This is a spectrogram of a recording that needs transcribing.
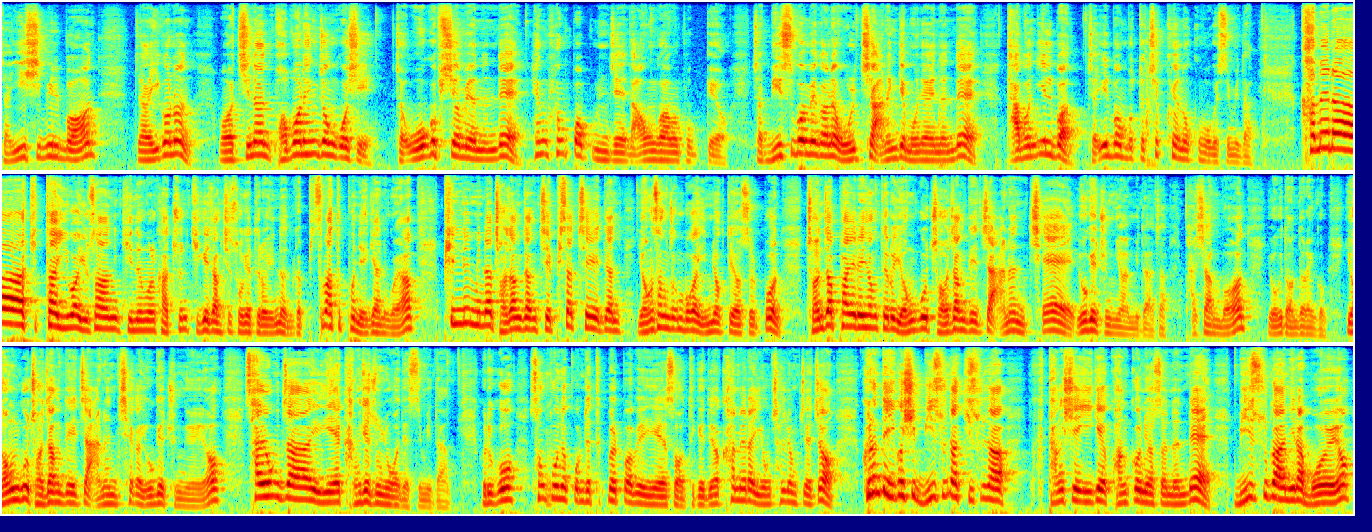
자, 21번. 자, 이거는 어, 지난 법원 행정고시 자, 5급 시험이었는데 행, 형법 문제 나온 거 한번 볼게요. 자, 미수범에 관해 옳지 않은 게 뭐냐 했는데 답은 1번. 자, 1번부터 체크해 놓고 보겠습니다. 카메라 기타 이와 유사한 기능을 갖춘 기계장치 속에 들어있는 그러니까 스마트폰 얘기하는 거야. 필름이나 저장장치의 피사체에 대한 영상 정보가 입력되었을 뿐 전자 파일의 형태로 영구 저장되지 않은 채 요게 중요합니다. 자, 다시 한번 여기도 언더라인 거. 영구 저장되지 않은 채가 요게 중요해요. 사용자에 의해 강제 종료가 됐습니다. 그리고 성폭력범죄 특별법에 의해서 어떻게 돼요? 카메라 이용 촬영죄죠. 그런데 이것이 미수냐 기수냐 그 당시에 이게 관건이었었는데 미수가 아니라 뭐예요?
